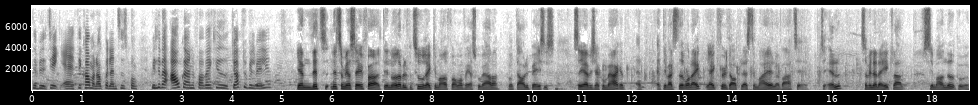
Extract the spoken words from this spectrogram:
det, det, ja, det kommer nok på et eller andet tidspunkt. Vil det være afgørende for, hvilket job du vil vælge? Jamen, lidt, lidt som jeg sagde før, det er noget, der vil betyde rigtig meget for mig, for jeg skulle være der på daglig basis. Så ja, hvis jeg kunne mærke, at, at, at det var et sted, hvor der ikke, jeg ikke følte, der var plads til mig, eller bare til, til alle, så ville jeg da helt klart se meget ned på,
